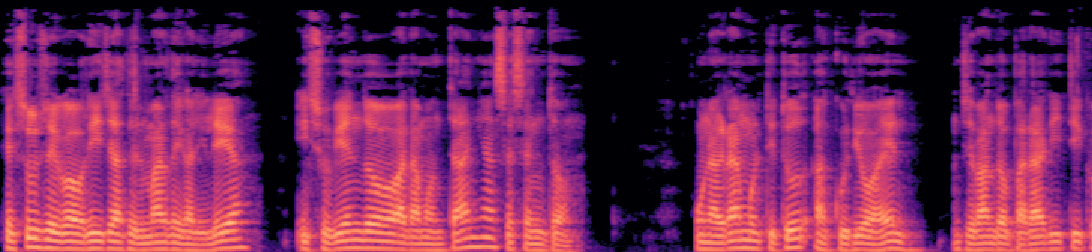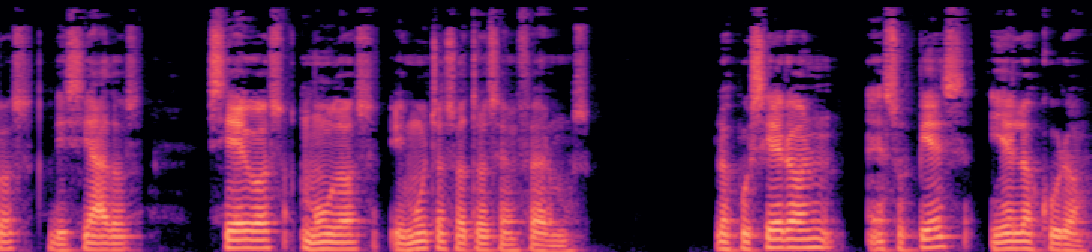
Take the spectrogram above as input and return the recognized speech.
Jesús llegó a orillas del mar de Galilea y subiendo a la montaña se sentó. Una gran multitud acudió a él, llevando paralíticos, lisiados, ciegos, mudos y muchos otros enfermos los pusieron en sus pies y él los curó.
